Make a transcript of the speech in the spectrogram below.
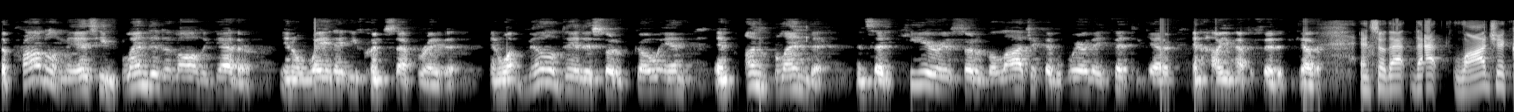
The problem is he blended it all together in a way that you couldn't separate it. And what Mill did is sort of go in and unblend it and said, here is sort of the logic of where they fit together and how you have to fit it together. And so that that logic,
